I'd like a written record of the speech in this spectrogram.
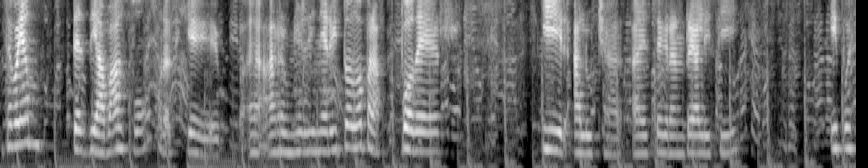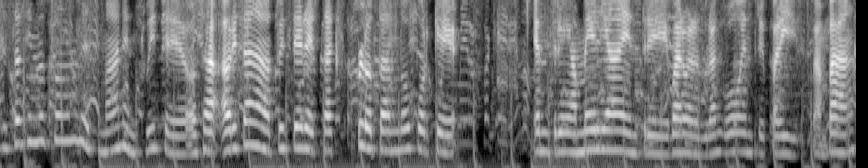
se vayan desde abajo, ahora sí que a reunir dinero y todo para poder ir a luchar a este gran reality y pues está haciendo todo un desman en Twitter. O sea, ahorita Twitter está explotando porque entre Amelia, entre Bárbara Durango, entre Paris Bam Bang,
